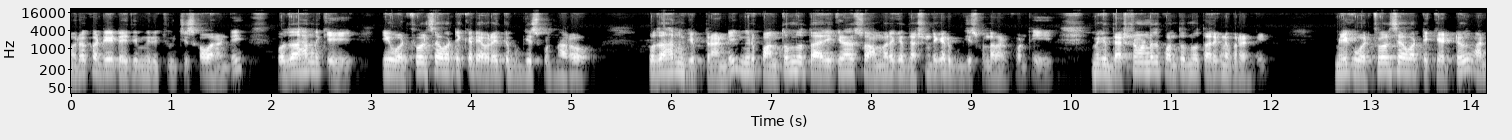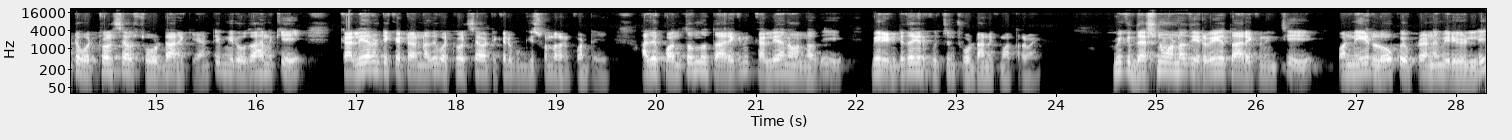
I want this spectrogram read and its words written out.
మరొక డేట్ అయితే మీరు చూస్ చేసుకోవాలండి. ఉదాహరణకి ఈ వర్చువల్ సేవ టికెట్ ఎవరైతే బుక్ చేసుకుంటున్నారో ఉదాహరణకు చెప్తానండి మీరు పంతొమ్మిదో తారీఖున స్వామివారికి దర్శన టికెట్ బుక్ చేసుకున్నారనుకోండి మీకు దర్శనం అన్నది పంతొమ్మిదో తారీఖున ఇవ్వరండి. మీకు వర్చువల్ సేవ టికెట్ అంటే వర్చువల్ సేవ చూడడానికి. అంటే మీరు ఉదాహరణకి కళ్యాణం టికెట్ అన్నది వర్చువల్ సేవ టికెట్ బుక్ చేసుకున్నారనుకోండి అది పంతొమ్మిదో తారీఖుని కళ్యాణం అన్నది మీరు ఇంటి దగ్గర కూర్చొని చూడడానికి మాత్రమే. మీకు దర్శనం అన్నది ఇరవై తారీఖు నుంచి వన్ ఇయర్ లోపు ఎప్పుడైనా మీరు వెళ్ళి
